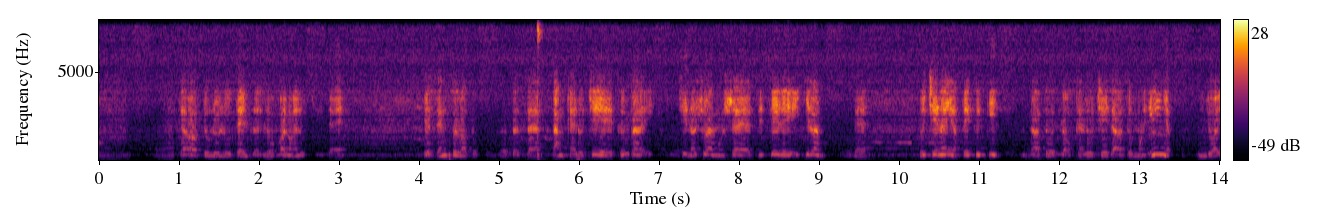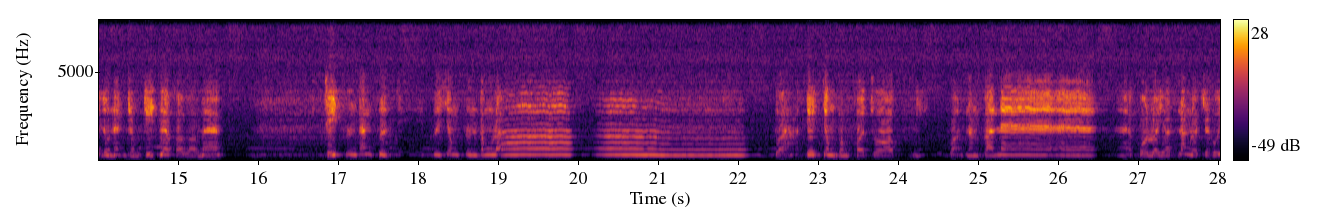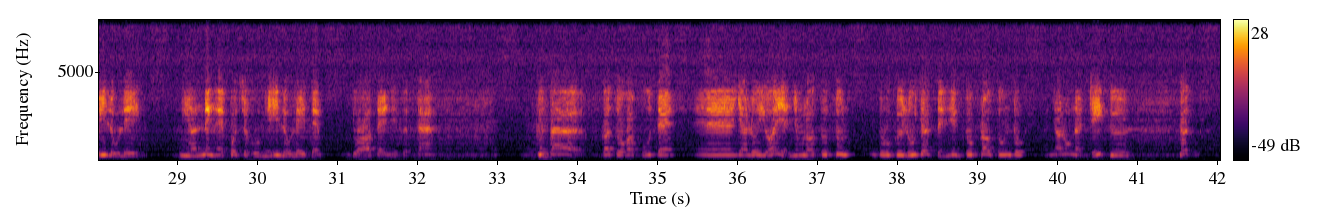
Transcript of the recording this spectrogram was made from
cho ở tu lu lu tên lu có nói lu chết để sáng tu là tu ta tăng cái lu chết cứ phải chỉ nó xoay một xe thì cái lấy chỉ làm để lu chết này phải cứ kỹ đã tu lọ cái lu chết đã tu mang ý nhập Giỏi luôn nè trong chết là có mà. Chết sinh thăng sự sự trong sinh đông lá tòa tiêu trong phòng có cho bọn năng cái nè cô lo yết lăng lo cho hủy lâu lê nhiều nên ai bớt cho hữu nghĩ lâu lê tèm gió tèm như sợ ta. Cứ ba, có cho có phụ tem ya lo gió ya nhưng lo tu tu tu cứ lú cho tèm nhưng tu bao tu tu. Nhà lúc nè chế cứ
